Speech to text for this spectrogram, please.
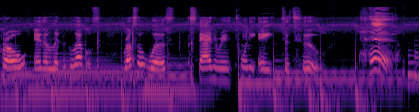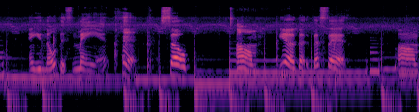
pro, and Olympic levels. Russell was staggering 28 to 2. and you know this man. so, um, yeah, that that's sad. Um,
